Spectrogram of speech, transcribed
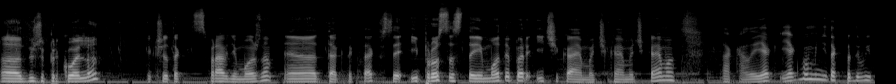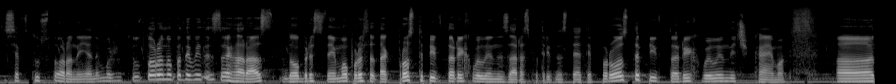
дуже прикольно. Якщо так справді можна. Е, так, так, так, все. І просто стоїмо тепер і чекаємо, чекаємо, чекаємо. Так, але як, як би мені так подивитися в ту сторону? Я не можу в ту сторону подивитися. Гаразд. Добре, стоїмо просто так. Просто півтори хвилини зараз потрібно стояти. Просто півтори хвилини чекаємо. А,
